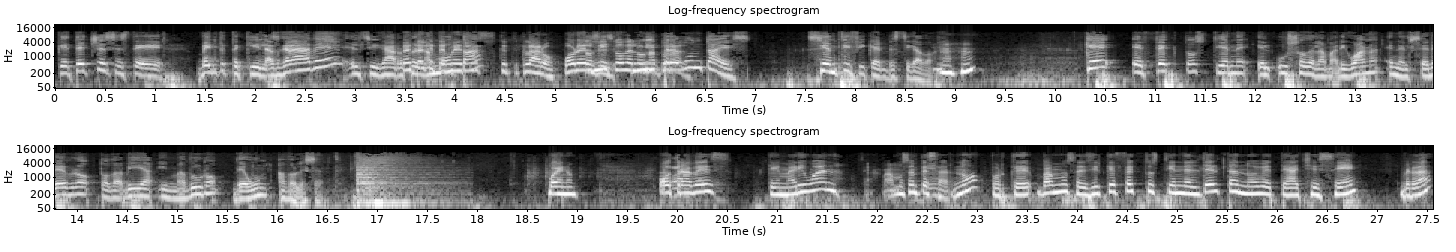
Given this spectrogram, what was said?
que te eches este 20 tequilas, grave el cigarro, pero, Vete la que te mota. metes, que te- claro, por el Entonces, mito de lo mi natural. pregunta es, científica investigadora, ¿qué efectos tiene el uso de la marihuana en el cerebro todavía inmaduro de un adolescente? Bueno, otra vez, que marihuana. O sea, vamos a empezar, ¿no? Porque vamos a decir qué efectos tiene el delta 9 THC, ¿verdad?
